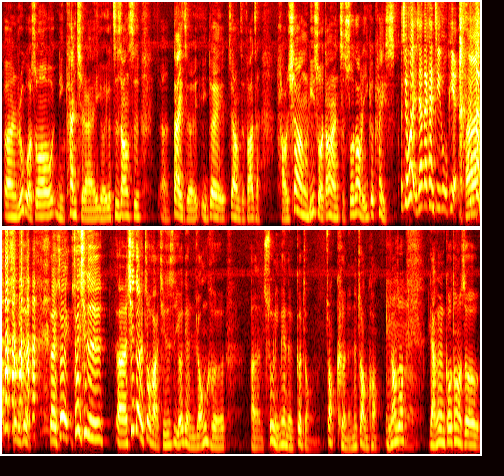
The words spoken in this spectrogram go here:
呃，如果说你看起来有一个智商是，呃，带着一对这样子发展，好像理所当然只说到了一个 case，而且会很像在看纪录片，啊，是不是？对，所以所以其实呃，现在的做法其实是有点融合呃书里面的各种状可能的状况，比方说两个人沟通的时候，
